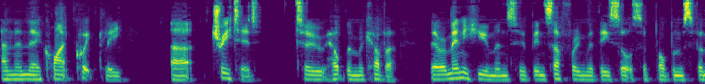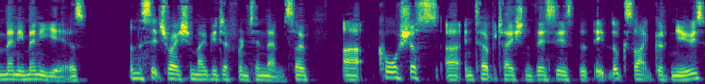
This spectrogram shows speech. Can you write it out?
and then they're quite quickly uh, treated to help them recover. There are many humans who've been suffering with these sorts of problems for many, many years, and the situation may be different in them. So, uh, cautious uh, interpretation of this is that it looks like good news,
